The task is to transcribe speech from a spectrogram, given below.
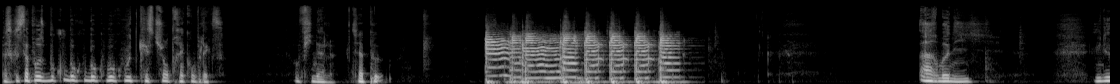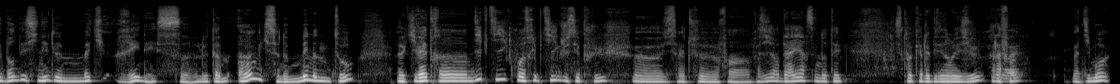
Parce que ça pose beaucoup, beaucoup, beaucoup, beaucoup de questions très complexes. Au final. Ça peut. Harmonie. Une bande dessinée de Mathieu Reynes, le tome 1 qui se nomme Memento, euh, qui va être un diptyque ou un triptyque, je sais plus. Euh, ça va être, euh, enfin, vas-y, dire, derrière c'est noté. C'est toi qui as la BD dans les yeux, à la Ouais. fin. Bah dis-moi,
